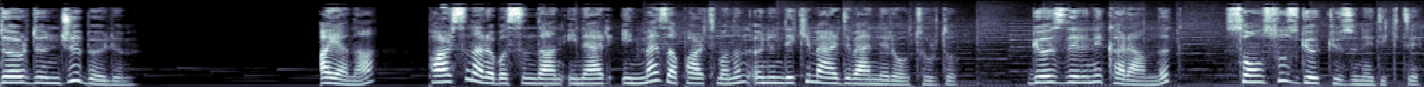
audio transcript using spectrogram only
Dördüncü Bölüm Ayana, Pars'ın arabasından iner inmez apartmanın önündeki merdivenlere oturdu. Gözlerini karanlık, sonsuz gökyüzüne dikti.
